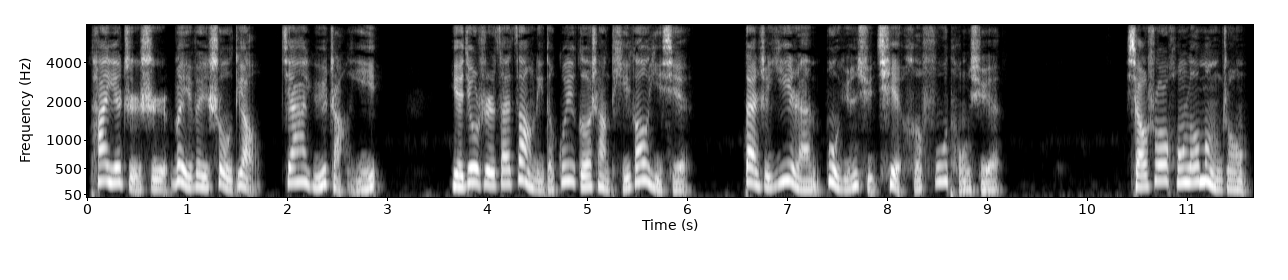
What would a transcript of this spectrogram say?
他也只是位位受调，加于长仪，也就是在葬礼的规格上提高一些，但是依然不允许妾和夫同学。小说《红楼梦》中，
